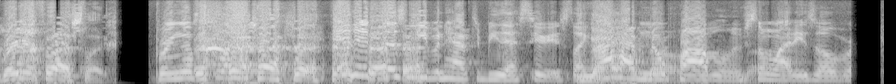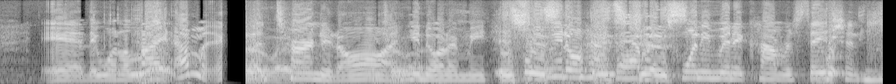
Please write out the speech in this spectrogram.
Bring a flashlight. Bring a flashlight, and it doesn't even have to be that serious. Like No, I have no, no, problem if somebody's over and they want a light. I'm gonna, Turn light. turn it on. You know what I mean? It's but just- we don't have to have just- a 20 minute conversation yes,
